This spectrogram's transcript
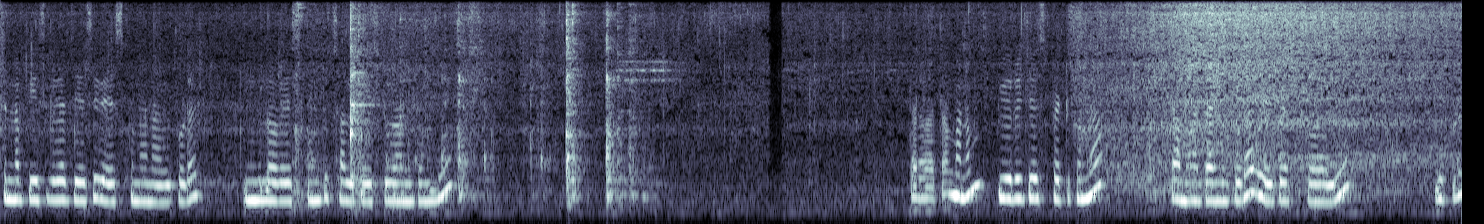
చిన్న పీసులుగా చేసి వేసుకున్నాను. అవి కూడా ఇందులో వేసుకుంటూ చాలా టేస్ట్గా ఉంటుంది. తర్వాత మనం ప్యూరీ చేసి పెట్టుకున్న టమాటాని కూడా వేసేసుకోవాలి. ఇప్పుడు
